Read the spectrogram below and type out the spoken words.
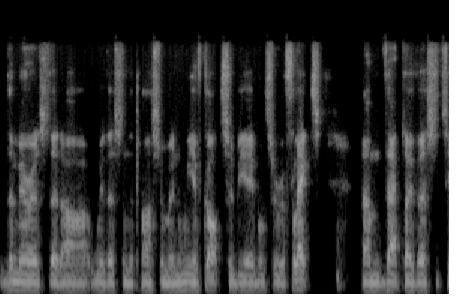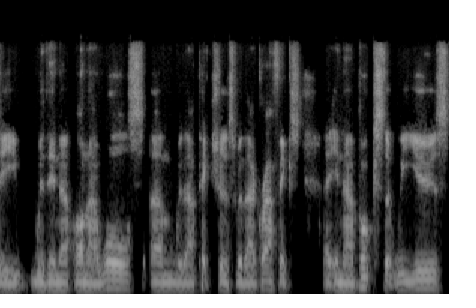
the mirrors that are with us in the classroom. And we have got to be able to reflect um, that diversity within our, on our walls, um, with our pictures, with our graphics, uh, in our books that we use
